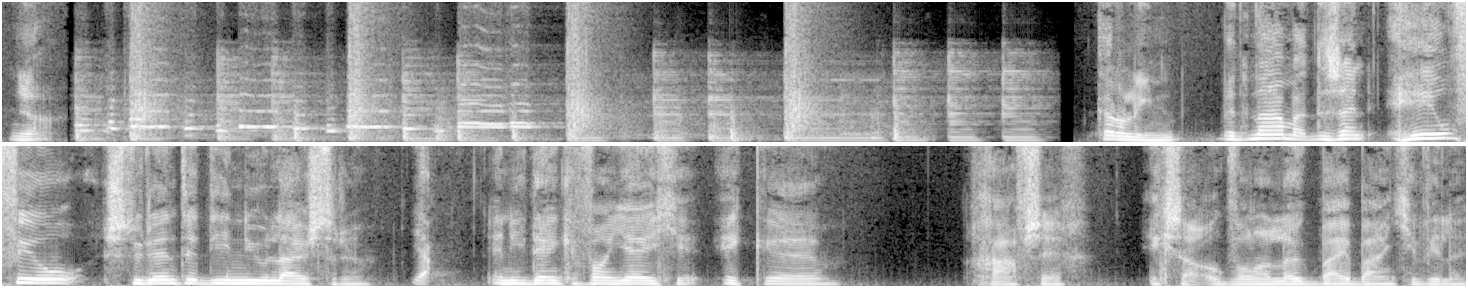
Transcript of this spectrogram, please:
Ja. Carolien, met name, er zijn heel veel studenten die nu luisteren. Ja. En die denken van, jeetje, ik, uh, gaaf zeg, ik zou ook wel een leuk bijbaantje willen.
